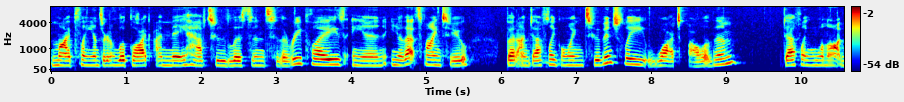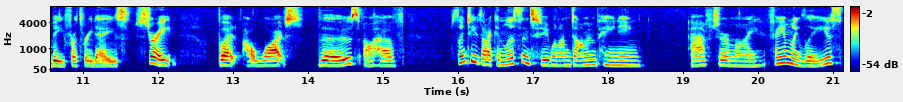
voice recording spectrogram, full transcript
my plans are going to look like. I may have to listen to the replays, and you know, that's fine too. But I'm definitely going to eventually watch all of them. Definitely will not be for three days straight, but I'll watch those. I'll have plenty that I can listen to when I'm diamond painting after my family leaves.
